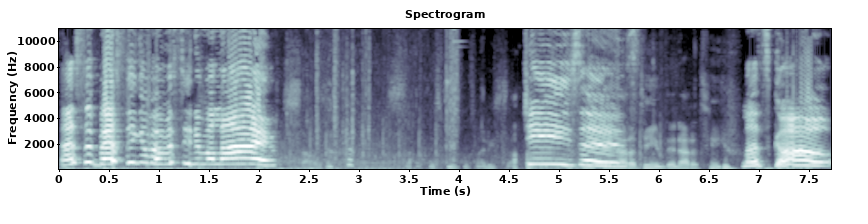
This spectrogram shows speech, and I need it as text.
that's the best thing I've ever seen in my life. Jesus. They're not a team. They're not a team. Let's go.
